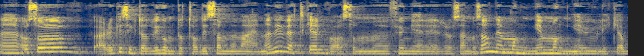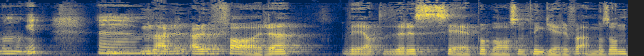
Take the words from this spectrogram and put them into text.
Og så er det jo ikke sikkert at vi kommer til å ta de samme veiene. Vi vet ikke helt hva som fungerer hos Amazon. Det er mange mange ulike abonnementer. Um, Men er det, er det en fare ved at dere ser på hva som fungerer for Amazon,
